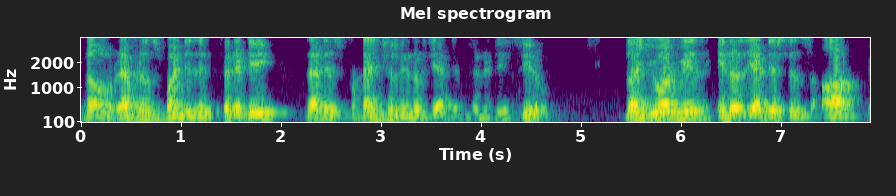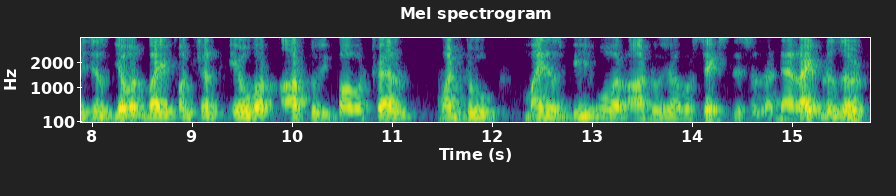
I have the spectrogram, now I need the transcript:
Now, reference point is infinity, that is potential energy at infinity is 0. Now, UR means energy at distance r, which is given by function a over r to the power 12, 1, 2, minus b over r to the power 6. This is the derived result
